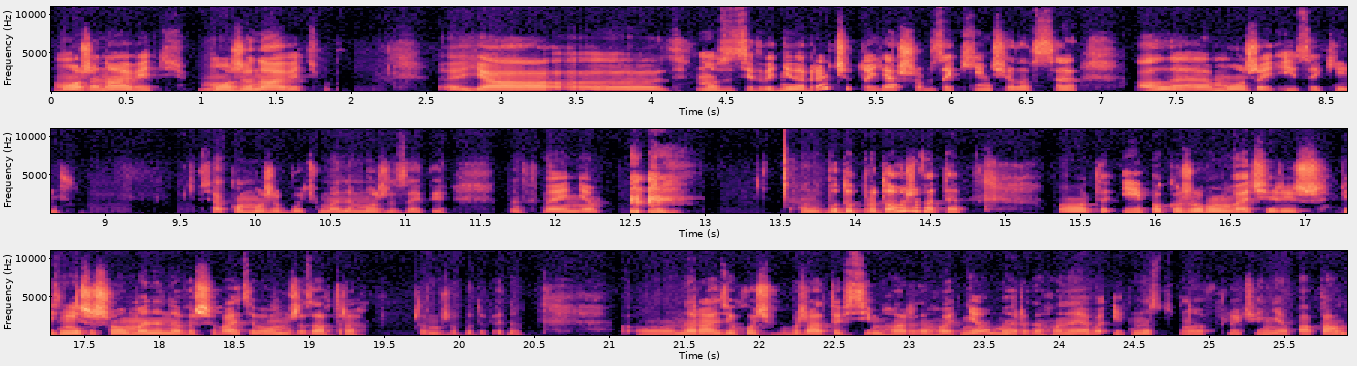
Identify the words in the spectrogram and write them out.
Може навіть, може навіть. Я е, ну, за ці два дні навряд чи то я щоб закінчила все, але може і закінчу. Всяко може бути, в мене може зайти натхнення. Буду продовжувати. От, і покажу вам ввечері ж пізніше, що у мене на вишивається, вам вже завтра там вже буде видно. О, наразі хочу побажати всім гарного дня, мирного неба і до наступного включення. Па-па!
